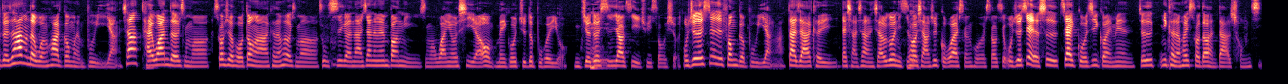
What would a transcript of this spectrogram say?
对对，他们的文化跟我们很不一样。像台湾的什么 social 活动啊，可能会有什么主持人啊，在那边帮你什么玩游戏啊。哦，美国绝对不会有。你绝对是要自己去 social，嗯，我觉得是风格不一样啊。大家可以再想象一下，如果你之后想要去国外生活的时候，嗯，我觉得这也是在国际观里面，就是你可能会受到很大的冲击。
